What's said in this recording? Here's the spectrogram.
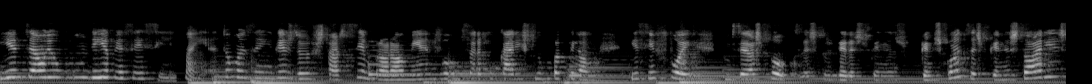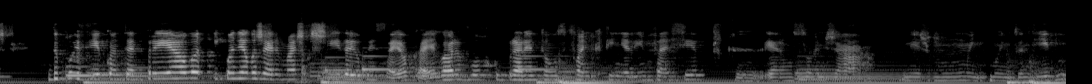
E então eu um dia pensei assim, bem, então mas em vez de eu estar sempre oralmente, vou começar a colocar isto no papel. E assim foi. Comecei aos poucos a escrever os pequenos, pequenos contos, as pequenas histórias, depois ia contando para ela e quando ela já era mais crescida eu pensei, ok, agora vou recuperar então o sonho que tinha de infância, porque era um sonho já mesmo muito, muito antigo.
